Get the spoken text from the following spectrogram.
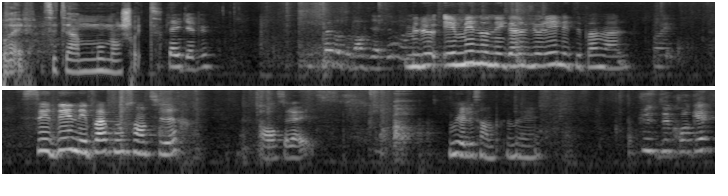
Bref, c'était un moment chouette. Déjà vu. Hein Mais le aimer non égal violer, il était pas mal. Ouais. Céder n'est pas consentir. Alors, celle-là, elle- Oui, elle est simple, mais. Plus de croquettes,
